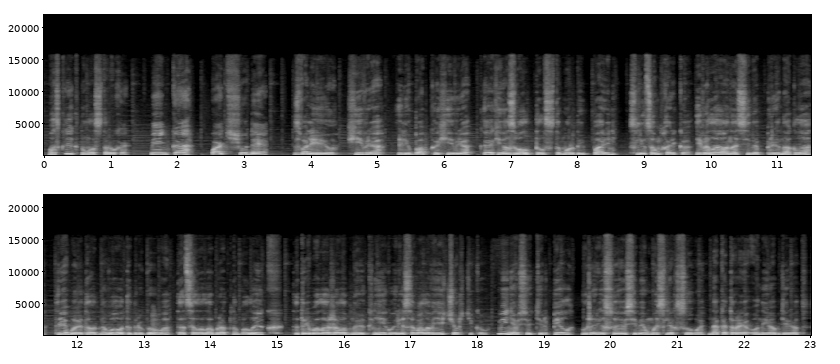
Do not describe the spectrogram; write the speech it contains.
— воскликнула старуха. «Менька, подь сюда!» Звали ее Хивря или бабка Хивря, как ее звал толстомордый парень с лицом хорька. И вела она себя пренагло, требуя то одного, то другого, то целала обратно балык, то требовала жалобную книгу и рисовала в ней чертиков. Меня все терпел, уже рисуя в себе в мыслях суммы, на которые он ее обдерет.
